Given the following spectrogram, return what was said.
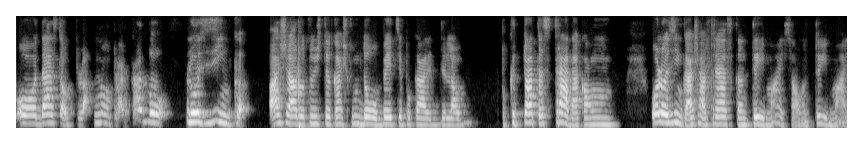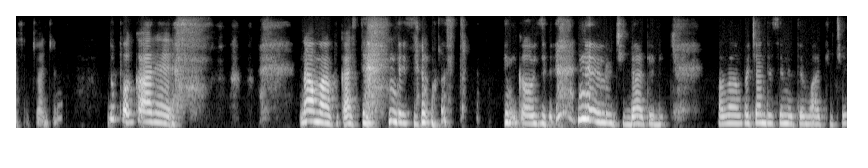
o de asta, o pla, nu o placă, o lozincă, așa rotunjită ca și cum două bețe pe care de la pe cât toată strada, ca un, o lozincă așa trăiască întâi mai sau întâi mai sau ceva genul. După care n-am mai apucat să desenul ăsta din cauze nelucidate. Deci aveam, făceam desene tematice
